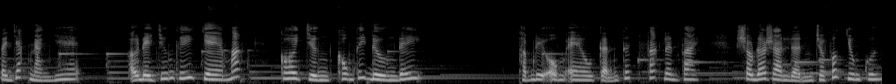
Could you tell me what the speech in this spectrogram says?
Ta dắt nàng nhé, ở đây chứng khí che mắt, coi chừng không thấy đường đi. Thẩm đi ôm eo cảnh tích phát lên vai, sau đó ra lệnh cho Phất Dung Quân.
